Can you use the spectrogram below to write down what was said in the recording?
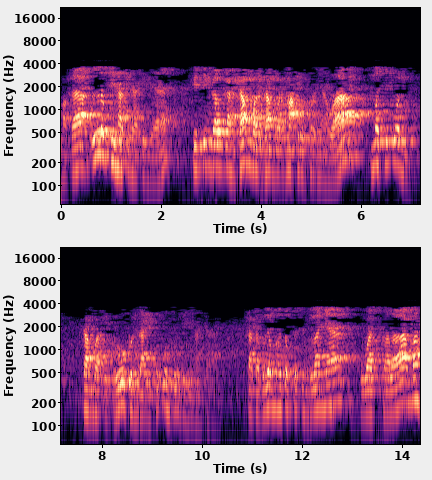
maka lebih hati-hatinya ditinggalkan gambar-gambar makhluk bernyawa meskipun gambar itu, benda itu untuk dihinakan. Kata beliau menutup kesimpulannya, wassalamah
